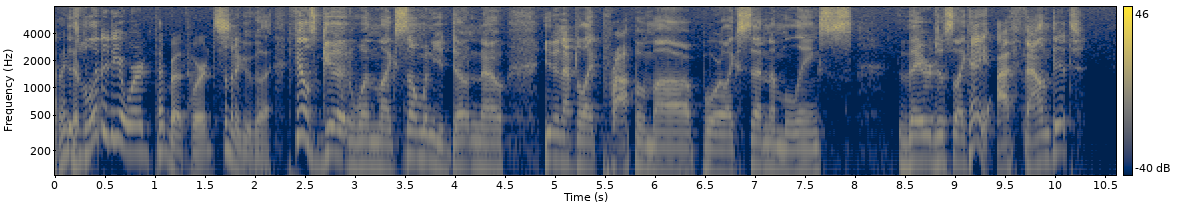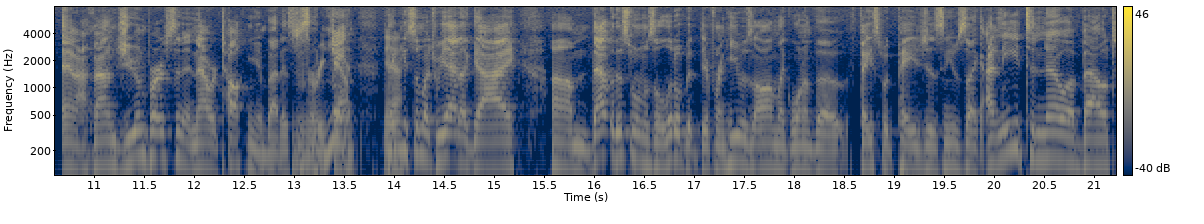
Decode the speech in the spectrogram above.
I think is validity a word? They're both words. Somebody Google that. It feels good when like someone you don't know, you didn't have to like prop them up or like send them links. They're just like, hey, I found it. And I found you in person, and now we're talking about it. It's just like, man, out. thank Yeah. you so much. We had a guy um, that this one was a little bit different. He was on like one of the Facebook pages, and he was like, "I need to know about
